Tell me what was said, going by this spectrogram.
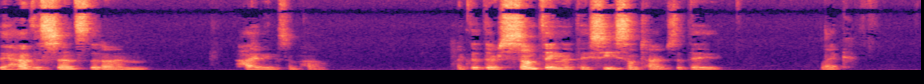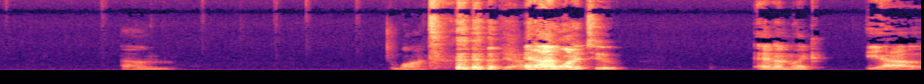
they have this sense that I'm hiding somehow. Like that there's something that they see sometimes that they like um, want. Yeah. And I want it too. And I'm like, yeah,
